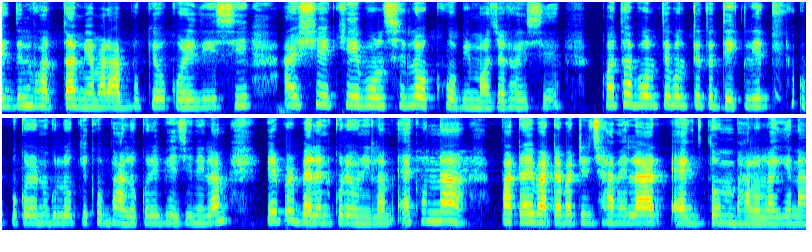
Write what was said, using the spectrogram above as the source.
একদিন ভর্তা আমি আমার আব্বুকেও করে দিয়েছি। আর সে খেয়ে বলছিল খুবই মজার হয়েছে। কথা বলতে বলতে তো দেখলেন উপকরণগুলোকে খুব ভালো করে ভেজে নিলাম, এরপর ব্যালেন্ড করেও নিলাম। এখন না পাটায় বাটাবাটির ঝামেলা আর একদম ভালো লাগে না।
